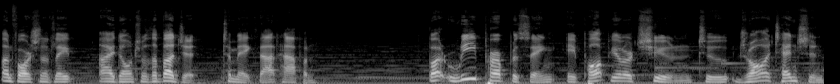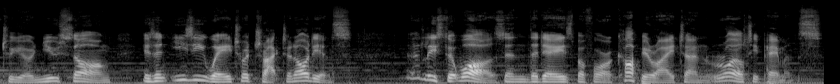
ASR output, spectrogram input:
Unfortunately, I don't have the budget to make that happen. But repurposing a popular tune to draw attention to your new song is an easy way to attract an audience. At least it was in the days before copyright and royalty payments.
